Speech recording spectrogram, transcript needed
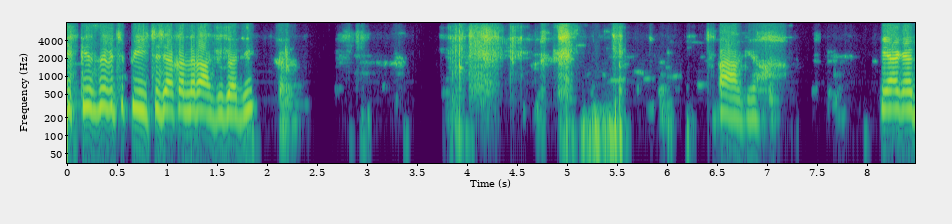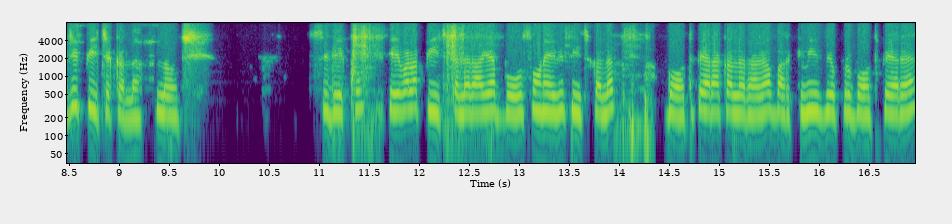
ਇੱਕ ਦੇ ਵਿੱਚ ਪੀਚ ਜਿਹਾ ਕਲਰ ਆ ਜਾਊਗਾ ਜੀ? ਆ ਗਿਆ। ਇਹ ਆ ਗਿਆ ਜੀ ਪੀਚ ਕਲਰ ਲਓ ਜੀ। ਤੁਸੀਂ ਦੇਖੋ, ਇਹ ਵਾਲਾ ਪੀਚ ਕਲਰ ਆ ਗਿਆ, ਬਹੁਤ ਸੋਹਣਾ ਇਹ ਵੀ ਪੀਚ ਕਲਰ ਬਹੁਤ ਪਿਆਰਾ ਕਲਰ ਹੈਗਾ ਵਰਕ ਵੀ ਇਸ ਦੇ ਉੱਪਰ ਬਹੁਤ ਪਿਆਰਾ ਹੈ।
